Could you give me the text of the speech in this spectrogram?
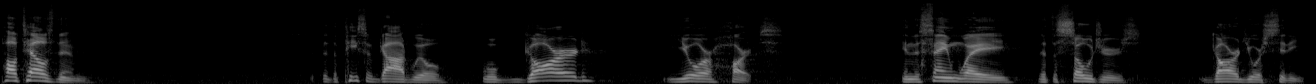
Paul tells them that the peace of God will, will guard your hearts in the same way that the soldiers guard your city.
